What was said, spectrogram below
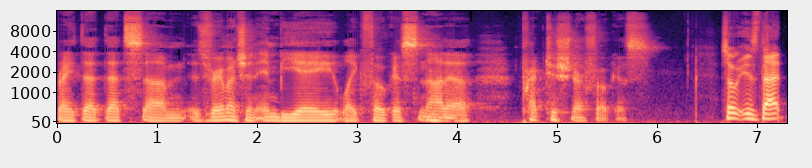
right? That, that's, um, is very much an MBA like focus, not a practitioner focus. So is that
